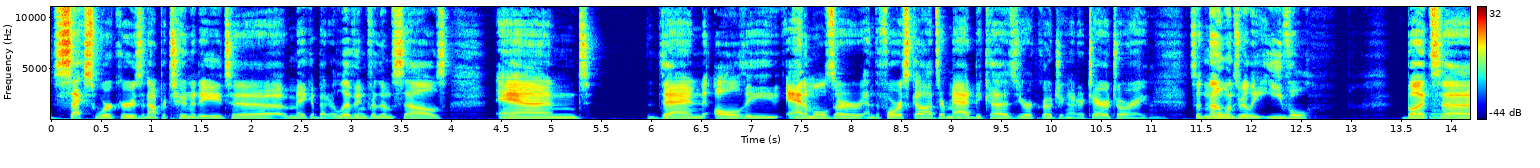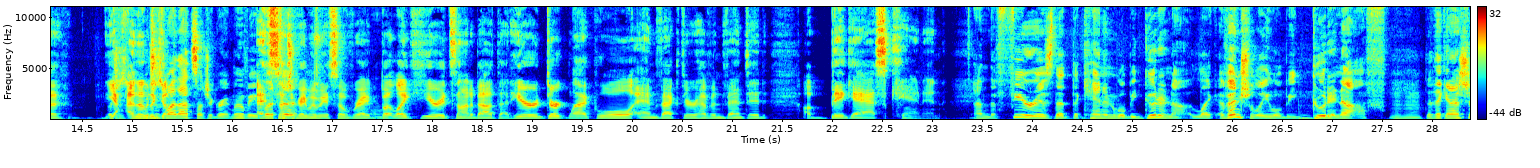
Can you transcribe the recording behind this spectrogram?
sex workers an opportunity to make a better living for themselves, and then all the animals are and the forest gods are mad because you're encroaching on our territory. Mm-hmm. So no one's really evil. But uh, yeah, Which is- and then which the is why that's such a great movie. it's but, such uh, a great movie. It's so great. But like here, it's not about that. Here, Dirk Blackpool and Vector have invented a big ass cannon. And the fear is that the cannon will be good enough, like eventually will be good enough Mm-hmm. that they can es-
